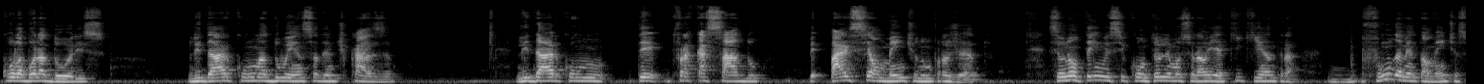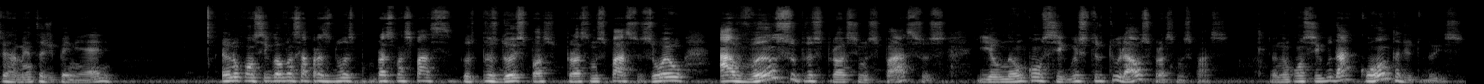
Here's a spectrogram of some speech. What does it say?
colaboradores, lidar com uma doença dentro de casa, lidar com ter fracassado parcialmente num projeto. Se eu não tenho esse controle emocional, e é aqui que entra fundamentalmente as ferramentas de PNL, eu não consigo avançar para as duas próximas passos, para os dois próximos passos. Ou eu avanço para os próximos passos e eu não consigo estruturar os próximos passos. Eu não consigo dar conta de tudo isso.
